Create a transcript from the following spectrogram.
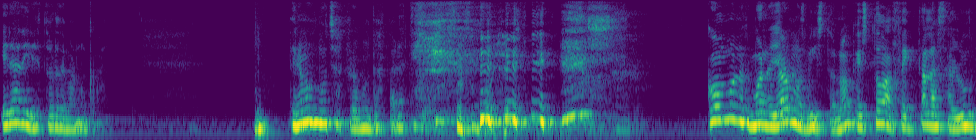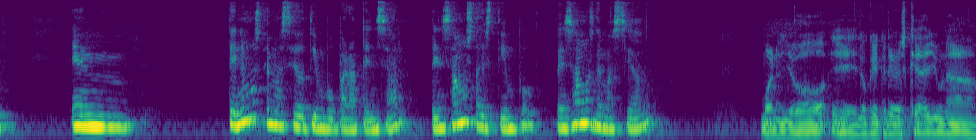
era director de banca. Tenemos muchas preguntas para ti. ¿Cómo nos, bueno, ya lo hemos visto, ¿no? Que esto afecta a la salud. Em, ¿Tenemos demasiado tiempo para pensar? ¿Pensamos a destiempo? ¿Pensamos demasiado? Bueno, yo eh, lo que creo es que hay una,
